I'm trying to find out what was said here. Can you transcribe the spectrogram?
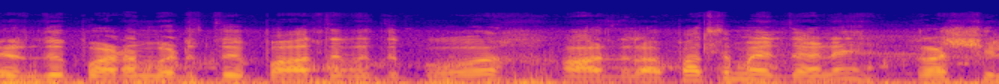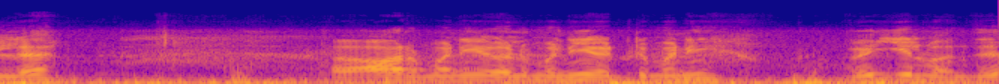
இருந்து படம் எடுத்து பார்த்து வந்து போக பத்து மைல் தானே? ரஷ் இல்லை. ஆறு மணி ஏழு மணி எட்டு மணி வெயில் வந்து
